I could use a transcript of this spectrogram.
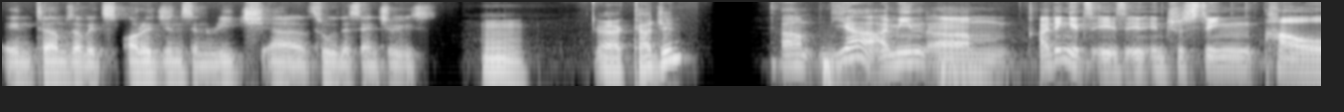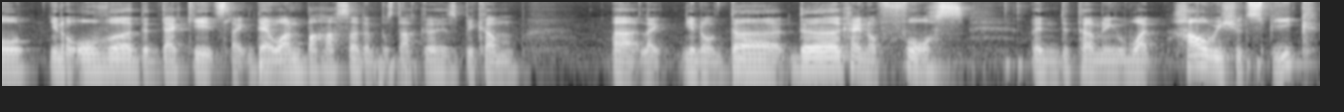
in terms of its origins and reach uh, through the centuries. Mm. Uh, Kar Jin? Um, yeah, I mean, um, I think it's it's interesting how you know over the decades, like Dewan Bahasa dan Pustaka has become, uh, like you know the the kind of force in determining what how we should speak,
